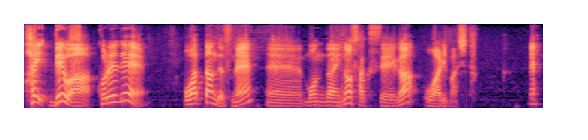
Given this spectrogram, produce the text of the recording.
はい。では、これで終わったんですね。えー、問題の作成が終わりました。ね。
